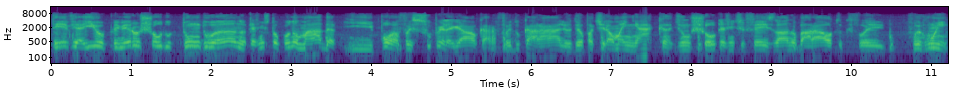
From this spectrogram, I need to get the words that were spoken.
Teve aí o primeiro show do Tum do ano, que a gente tocou no Mada. E, porra, foi super legal, cara. Foi do caralho. Deu pra tirar uma nhaca de um show que a gente fez lá no Bar Alto, que foi foi ruim,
